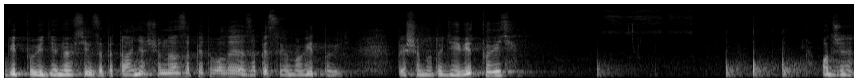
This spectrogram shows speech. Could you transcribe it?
відповіді на всі запитання, що нас запитували, записуємо відповідь. Пишемо тоді відповідь. Отже,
